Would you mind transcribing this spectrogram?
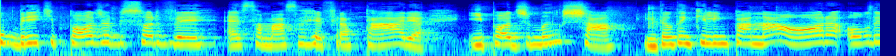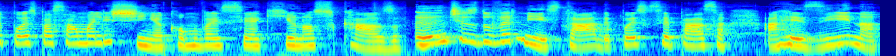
o brick pode absorver essa massa refratária e pode manchar. Então tem que limpar na hora ou depois passar uma lixinha, como vai ser aqui o nosso caso. Antes do verniz, tá? Depois que você passa a resina,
